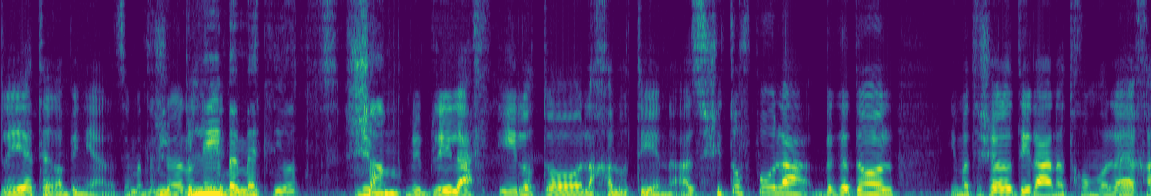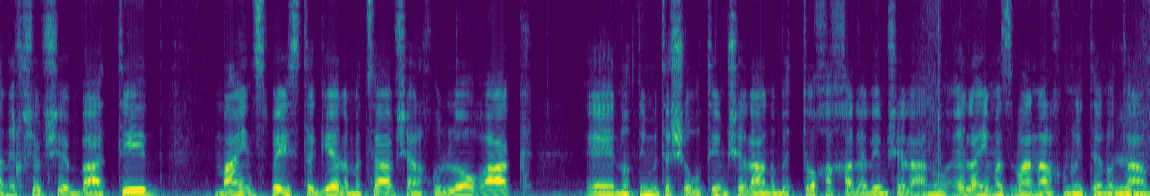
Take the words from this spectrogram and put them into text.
ליתר הבניין. אז אם אתה שואל אותי... מבלי באמת להיות שם. מבלי להפעיל אותו לחלוטין. אז שיתוף פעולה, בגדול, אם אתה שואל אותי לאן התחום הולך, אני חושב שבעתיד מיינדספייס תגיע למצב שאנחנו לא רק אה, נותנים את השירותים שלנו בתוך החללים שלנו, אלא עם הזמן אנחנו ניתן אותם.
